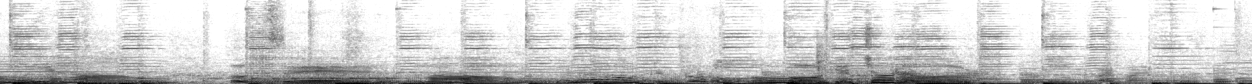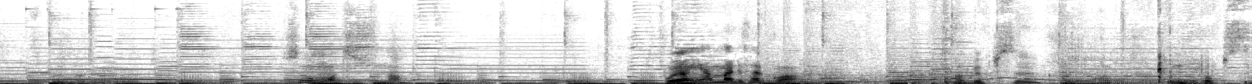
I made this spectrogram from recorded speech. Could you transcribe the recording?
Oh yeah. Oops. Wow. 우와, 개쩔어. 오, 개쩔어. 수박 맛이 주나? 고양이 한 마리 살 거야. 가볍스? 가볍. 좀 무덥스.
